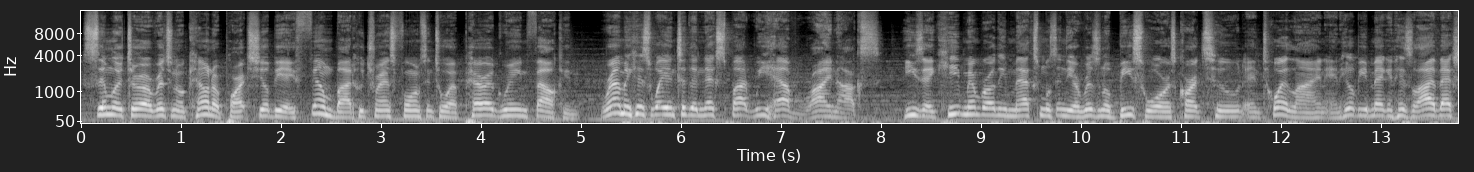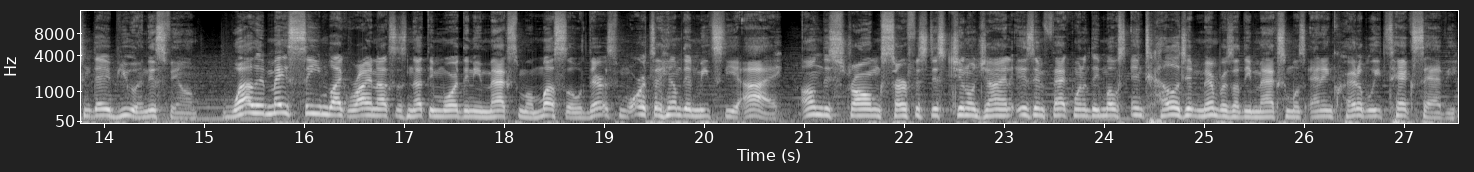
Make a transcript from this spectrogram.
Similar to her original counterpart, she'll be a fembot who transforms into a peregrine falcon. Ramming his way into the next spot, we have Rhinox. He's a key member of the Maximals in the original Beast Wars cartoon and toy line, and he'll be making his live action debut in this film. While it may seem like Rhinox is nothing more than a maximal muscle, there's more to him than meets the eye. On this strong surface, this gentle giant is in fact one of the most intelligent members of the Maximals and incredibly tech savvy.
